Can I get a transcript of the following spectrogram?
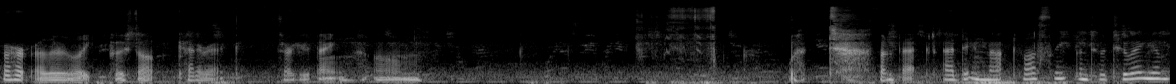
for her other like post-op cataract surgery thing. Um, but fun fact, I did not fall asleep until 2 a.m.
